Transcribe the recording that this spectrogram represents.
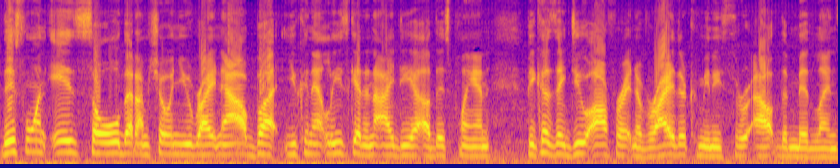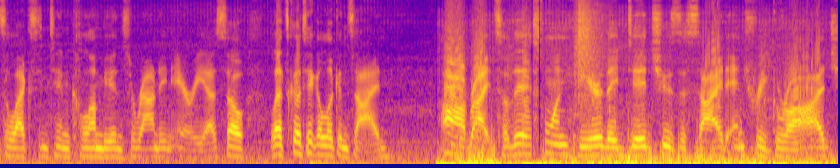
This one is sold that I'm showing you right now, but you can at least get an idea of this plan because they do offer it in a variety of their communities throughout the Midlands, Lexington, Columbia, and surrounding area. So let's go take a look inside. All right, so this one here, they did choose the side entry garage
